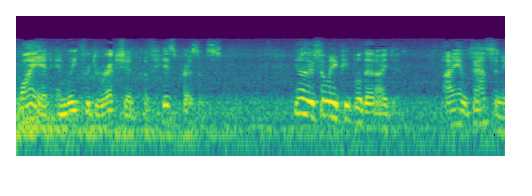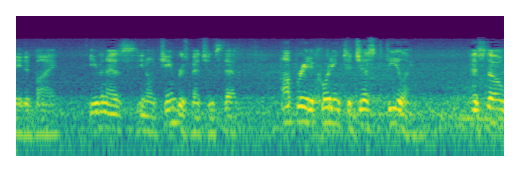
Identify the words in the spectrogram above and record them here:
quiet and wait for direction of His presence. You know, there's so many people that I I am fascinated by, even as you know Chambers mentions that operate according to just feeling, as though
